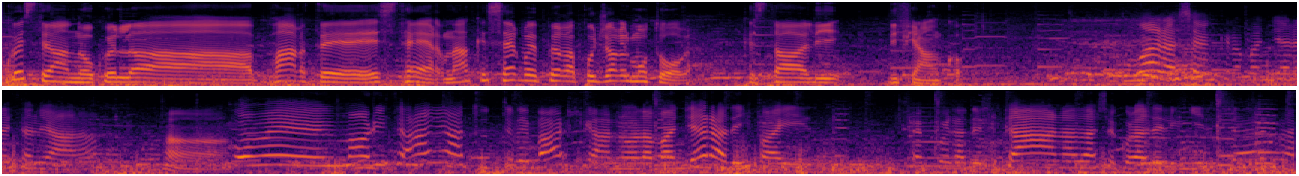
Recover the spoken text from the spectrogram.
Queste hanno quella parte esterna che serve per appoggiare il motore, che sta lì di fianco. Guarda c'è anche la bandiera italiana. Ah, Come in Mauritania tutte le barche hanno la bandiera dei paesi. C'è quella del Canada, c'è quella dell'Inghilterra.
